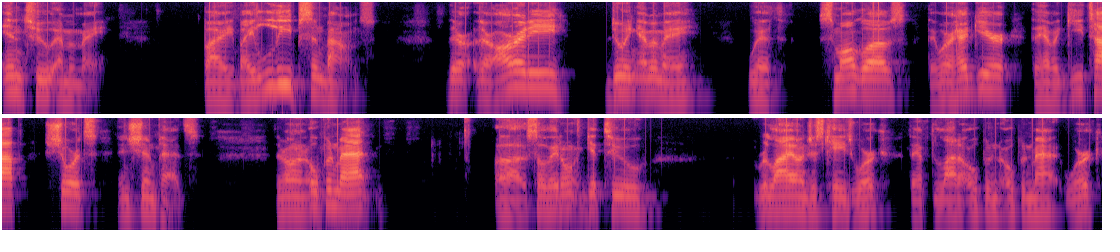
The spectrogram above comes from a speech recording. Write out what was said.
into MMA by by leaps and bounds. They're they're already doing MMA with small gloves. They wear headgear. They have a gi top, shorts, and shin pads. They're on an open mat, uh, so they don't get to rely on just cage work. They have a lot of open open mat work,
